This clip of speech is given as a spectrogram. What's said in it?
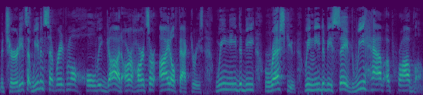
maturity, it's that we've been separated from a holy God. Our hearts are idol factories. We need to be rescued. We need to be saved. We have a problem.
